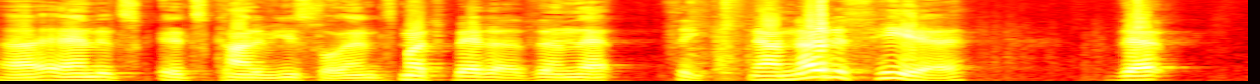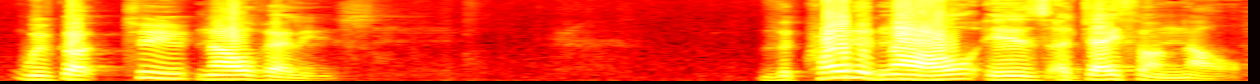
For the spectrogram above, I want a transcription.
Uh, and it's, it's kind of useful, and it's much better than that thing. Now notice here that we've got two null values. The quoted null is a JSON null.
